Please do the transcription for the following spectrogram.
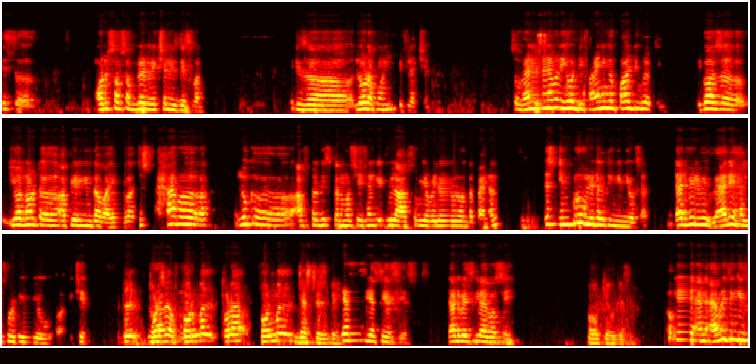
this uh, modulus of subgrade reaction is this one. It is a load upon deflection. So whenever you're defining a particular thing, because uh, you're not uh, appearing in the Viva, just have a look uh, after this conversation. It will also be available on the panel. Just improve little thing in yourself. That will be very helpful to you, Dikshit. थोड़ा सा फॉर्मल थोड़ा फॉर्मल जस्टिस पे yes yes yes yes that basically I was saying okay okay sir okay and everything is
